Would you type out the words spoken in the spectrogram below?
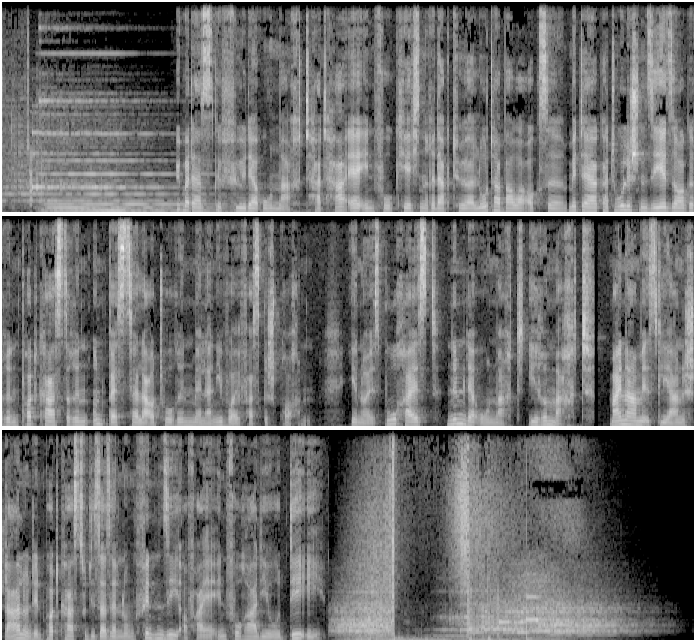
Über das Gefühl der Ohnmacht hat HR Info Kirchenredakteur Lothar Bauer-Ochse mit der katholischen Seelsorgerin, Podcasterin und Bestsellerautorin Melanie Wolfers gesprochen. Ihr neues Buch heißt Nimm der Ohnmacht ihre Macht. Mein Name ist Liane Stahl und den Podcast zu dieser Sendung finden Sie auf hrinforadio.de.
